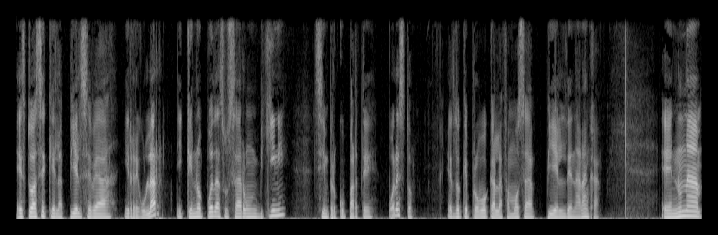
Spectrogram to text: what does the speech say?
Esto hace que la piel se vea irregular y que no puedas usar un bikini sin preocuparte por esto. Es lo que provoca la famosa piel de naranja. En una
